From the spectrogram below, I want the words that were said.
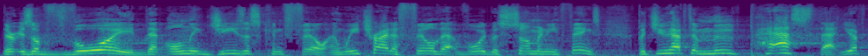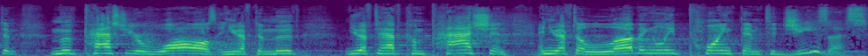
There is a void that only Jesus can fill, and we try to fill that void with so many things. But you have to move past that. You have to move past your walls, and you have to move, you have to have compassion, and you have to lovingly point them to Jesus.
